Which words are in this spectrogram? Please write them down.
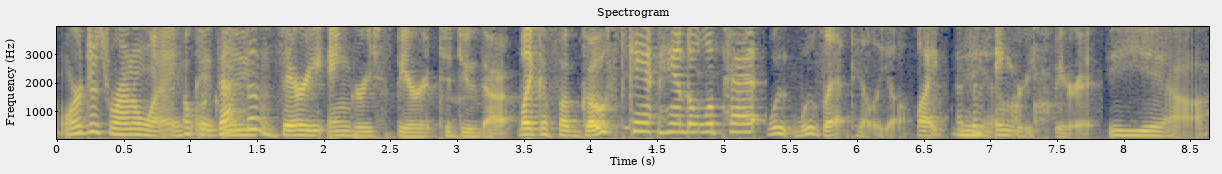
or just run away. Okay, Luckily- that's a very angry spirit to do that. Like if a ghost can't handle a pet, what, does that tell you? Like that's an angry spirit. yeah.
